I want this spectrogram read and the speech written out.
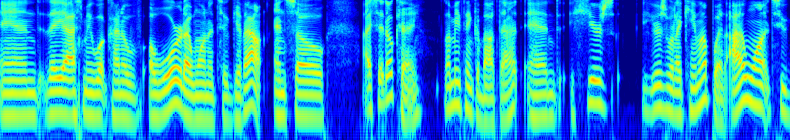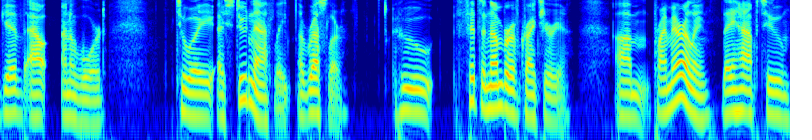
and they asked me what kind of award I wanted to give out, and so I said, okay, let me think about that. And here's here's what I came up with. I want to give out an award to a, a student athlete, a wrestler, who fits a number of criteria. Um, primarily, they have to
